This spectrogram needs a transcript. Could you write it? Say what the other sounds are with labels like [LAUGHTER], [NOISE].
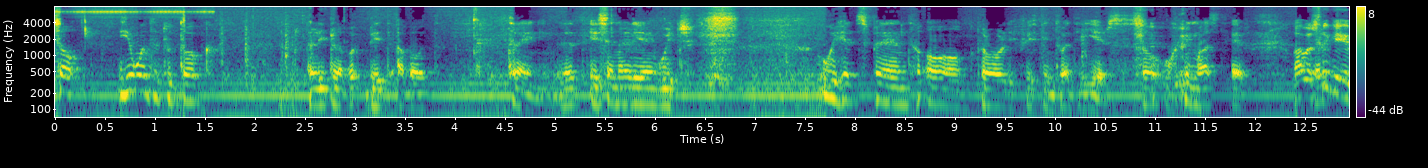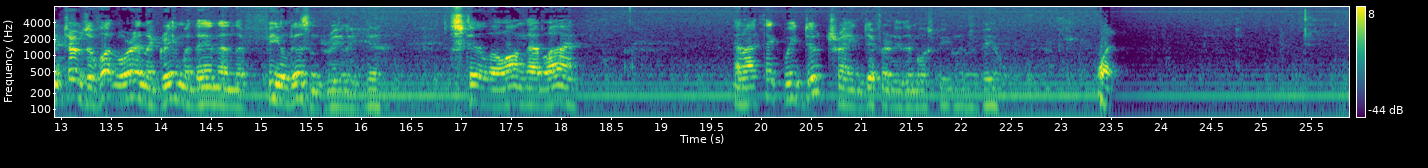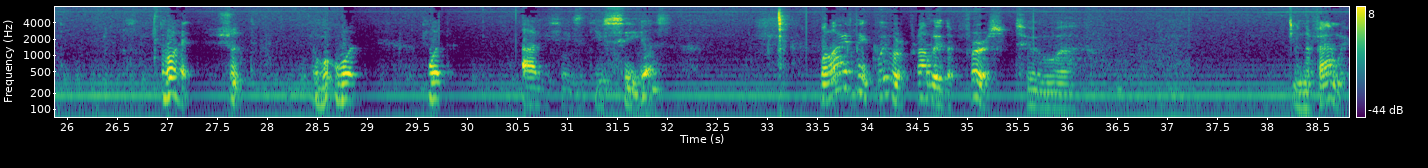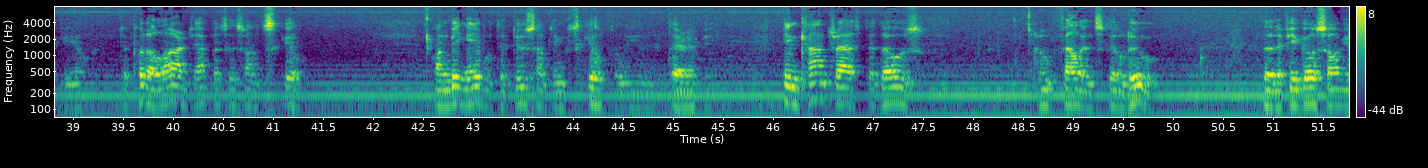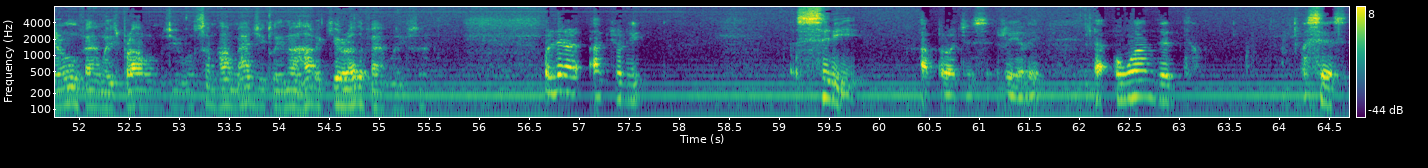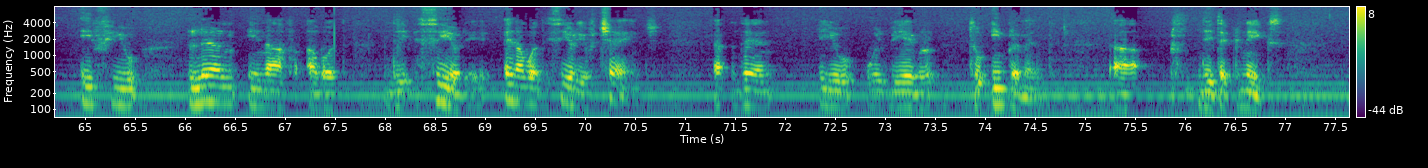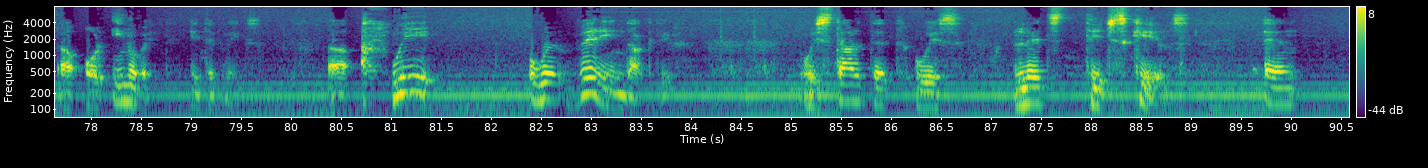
So you wanted to talk a little bit about training. That is an area in which we had spent oh, probably 15, 20 years. So [LAUGHS] we must have. I was thinking in terms of what we're in agreement in, and the field isn't really uh, still along that line. And I think we do train differently than most people in the field. Well, go ahead, shoot. What, what things that see as? Well, I think we were probably the first to, uh, in the family field, to put a large emphasis on skill, on being able to do something skillfully in therapy. In contrast to those who fell and still do, that if you go solve your own family's problems, you will somehow magically know how to cure other families. Well, there are actually three approaches, really. Uh, one that says if you learn enough about the theory and about the theory of change, uh, then you will be able to implement uh, [COUGHS] the techniques uh, or innovate in techniques. Uh, [COUGHS] we were very inductive we started with let's teach skills and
